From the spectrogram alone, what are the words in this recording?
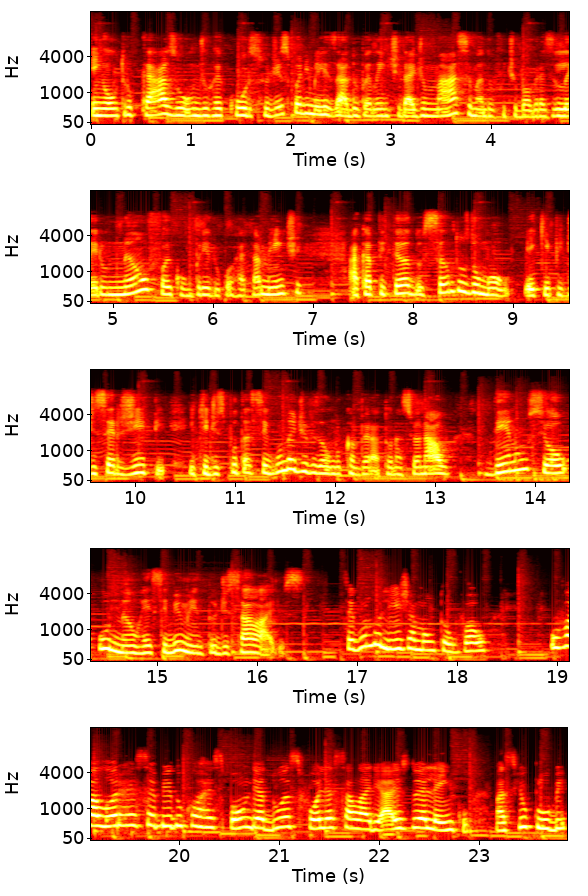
Em outro caso, onde o recurso disponibilizado pela entidade máxima do futebol brasileiro não foi cumprido corretamente, a capitã do Santos Dumont, equipe de Sergipe e que disputa a segunda divisão do Campeonato Nacional, denunciou o não recebimento de salários. Segundo Lígia Montalvão, o valor recebido corresponde a duas folhas salariais do elenco, mas que o clube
